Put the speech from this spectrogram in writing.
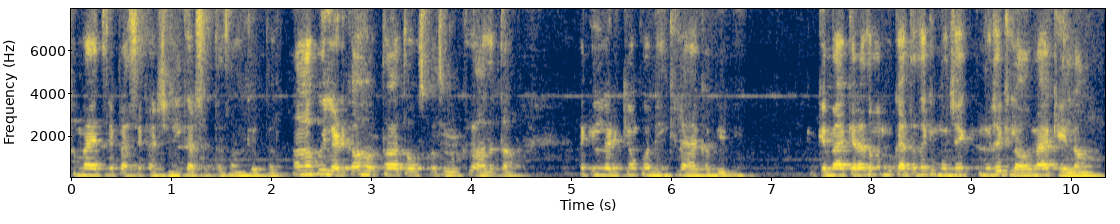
तो मैं इतने पैसे खर्च नहीं कर सकता था उनके ऊपर। हाँ कोई लड़का होता तो उसको ज़रूर खिला देता, लेकिन लड़कियों को नहीं खिलाया कभी भी। क्योंकि मैं अकेला था मैं उनको कहता था कि मुझे मुझे खिलाओ मैं अकेला हूँ।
